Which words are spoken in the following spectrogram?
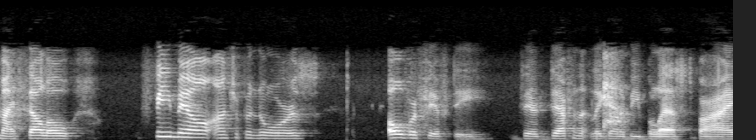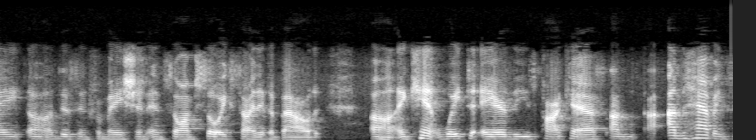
my fellow female entrepreneurs over 50 they're definitely going to be blessed by uh, this information and so i'm so excited about it uh, and can't wait to air these podcasts. I'm i'm having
